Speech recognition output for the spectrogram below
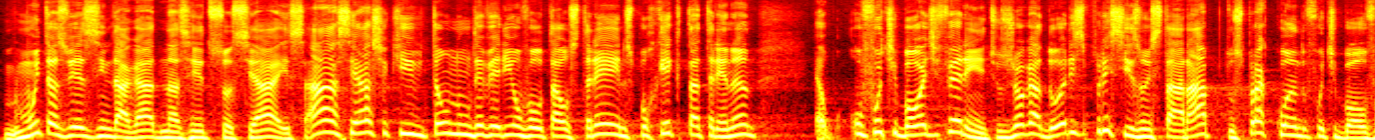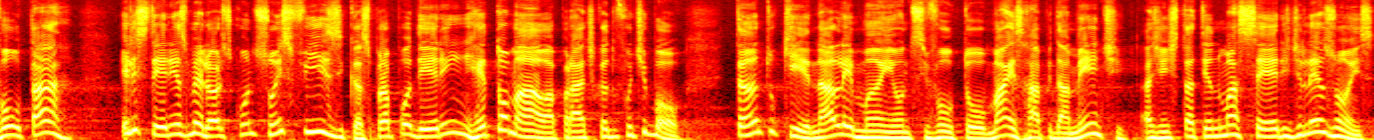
muitas vezes indagado nas redes sociais, ah, você acha que então não deveriam voltar aos treinos? Por que que está treinando? É, o futebol é diferente. Os jogadores precisam estar aptos para quando o futebol voltar, eles terem as melhores condições físicas para poderem retomar a prática do futebol. Tanto que na Alemanha, onde se voltou mais rapidamente, a gente está tendo uma série de lesões.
